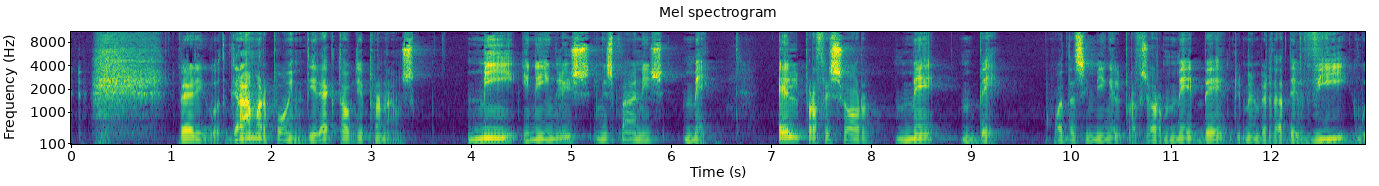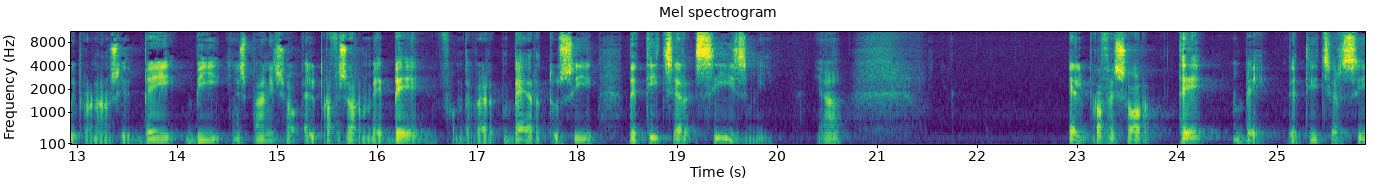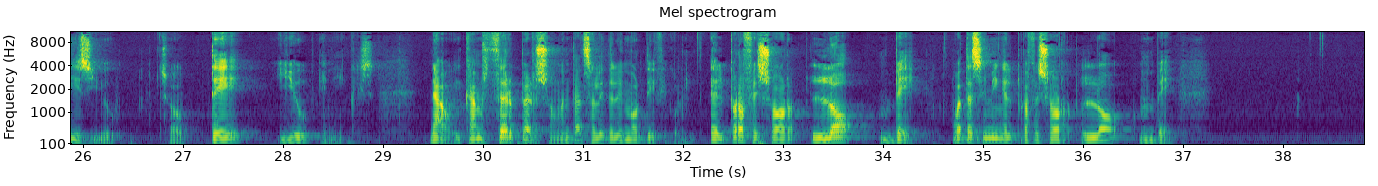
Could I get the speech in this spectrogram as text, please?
Very good. Grammar point, direct object pronouns. Me in English, in Spanish, me. El profesor me ve. What does it mean, el profesor me ve? Remember that the V, we pronounce it be, be in Spanish, so el profesor me ve, from the verb ver, to see. The teacher sees me. Yeah? El profesor te ve. The teacher sees you. So, te, you in English. Now, it comes third person, and that's a little bit more difficult. El profesor lo ve. What does it mean, el profesor lo ve?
